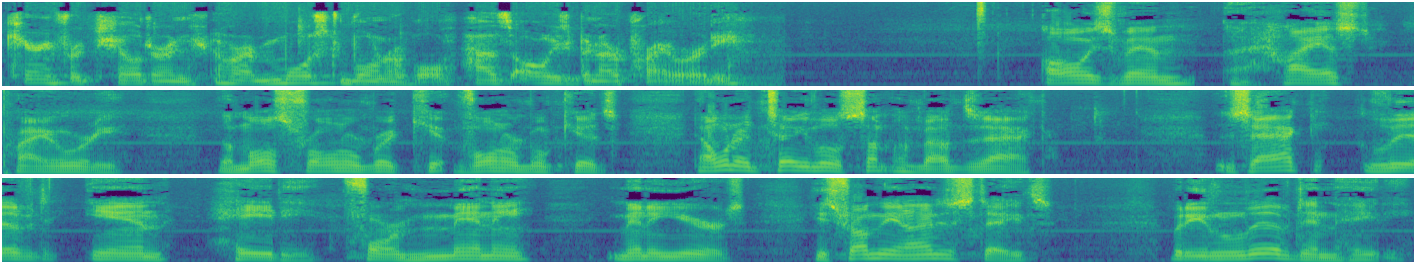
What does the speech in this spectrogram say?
caring for children who are most vulnerable has always been our priority. Always been the highest priority. The most vulnerable, ki- vulnerable kids. Now, I want to tell you a little something about Zach. Zach lived in Haiti for many, many years. He's from the United States, but he lived in Haiti.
